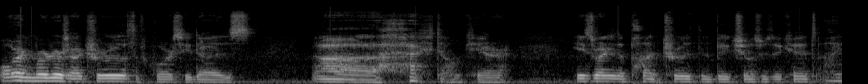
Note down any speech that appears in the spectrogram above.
Orton murders R-Truth. Of course he does. Uh, I don't care. He's ready to punt truth and Big Show's music hits. I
